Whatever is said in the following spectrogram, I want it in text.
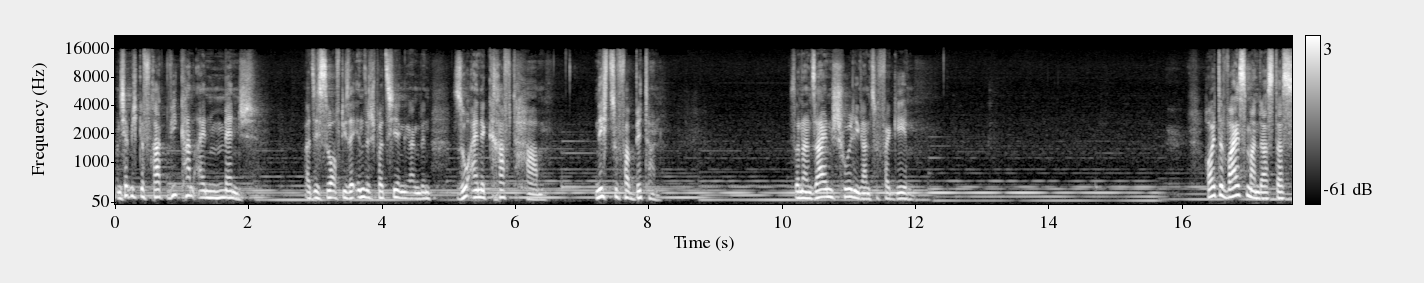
Und ich habe mich gefragt, wie kann ein Mensch, als ich so auf dieser Insel spazieren gegangen bin, so eine Kraft haben, nicht zu verbittern, sondern seinen Schuldigern zu vergeben. Heute weiß man das, dass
